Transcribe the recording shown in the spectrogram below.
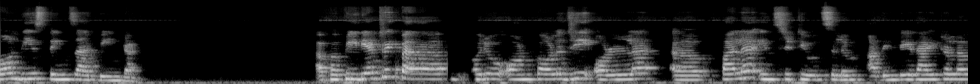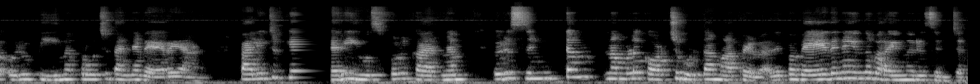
All these things are being done അപ്പൊ പീഡിയാട്രിക് ഒരു ഓൺകോളജി ഉള്ള പല ഇൻസ്റ്റിറ്റ്യൂട്ട്സിലും അതിന്റെതായിട്ടുള്ള ഒരു ടീം അപ്രോച്ച് തന്നെ വേറെയാണ്. പാലിറ്റീവ് കെയർ വെരി യൂസ്ഫുൾ കാരണം ഒരു സിംറ്റം നമ്മൾ കുറച്ച് കൊടുത്താൽ മാത്രമേ ഉള്ളൂ. അതിപ്പോ വേദന എന്ന് പറയുന്ന ഒരു സിംറ്റം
